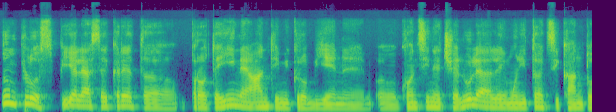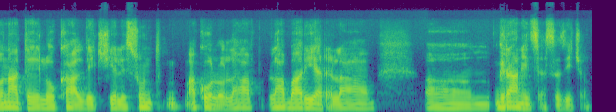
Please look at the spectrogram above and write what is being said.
în plus, pielea secretă proteine antimicrobiene, uh, conține celule ale imunității cantonate local, deci ele sunt acolo, la, la barieră, la uh, graniță, să zicem.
